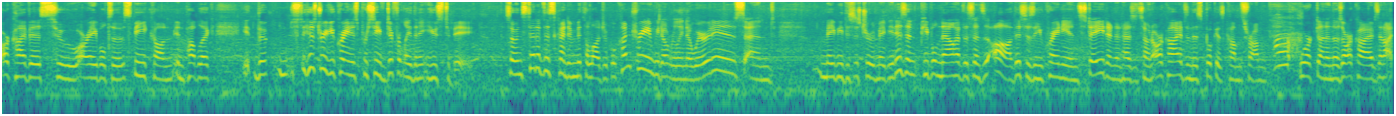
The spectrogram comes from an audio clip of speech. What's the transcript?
archivists who are able to speak on in public. It, the history of Ukraine is perceived differently than it used to be. So instead of this kind of mythological country, we don't really know where it is, and maybe this is true and maybe it isn't, people now have the sense that, ah, this is a Ukrainian state and it has its own archives, and this book is, comes from work done in those archives. And I,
